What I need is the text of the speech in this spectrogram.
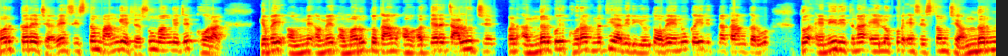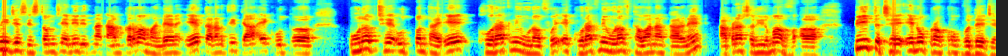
વર્ક કરે છે. હવે સિસ્ટમ માંગે છે, શું માંગે છે? ખોરાક. કે ભાઈ, અમને, અમે, અમારું તો કામ અત્યારે ચાલુ જ છે, પણ અંદર કોઈ ખોરાક નથી આવી રહ્યો, તો હવે એનું કઈ રીતના કામ કરવું? તો એની રીતના એ લોકો એ સિસ્ટમ છે, અંદરની જે સિસ્ટમ છે, એની રીતના કામ કરવા માંડે અને એ કારણથી ત્યાં એક ઉણપ છે, ઉત્પન્ન થાય. એ ખોરાકની ઉણપ હોય. એ ખોરાકની ઉણપ થવાના કારણે આપણા શરીરમાં પિત્ત છે, એનો પ્રકોપ વધે છે.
